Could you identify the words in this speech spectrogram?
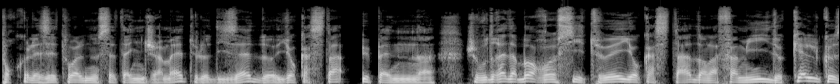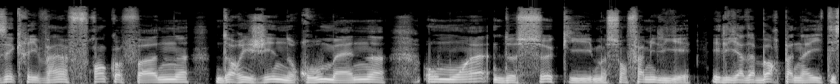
Pour que les étoiles ne s'éteignent jamais, tu le disais, de Yokasta Je voudrais d'abord resituer Yokasta dans la famille de quelques écrivains francophones d'origine roumaine, au moins de ceux qui me sont familiers. Il y a d'abord Panaïti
